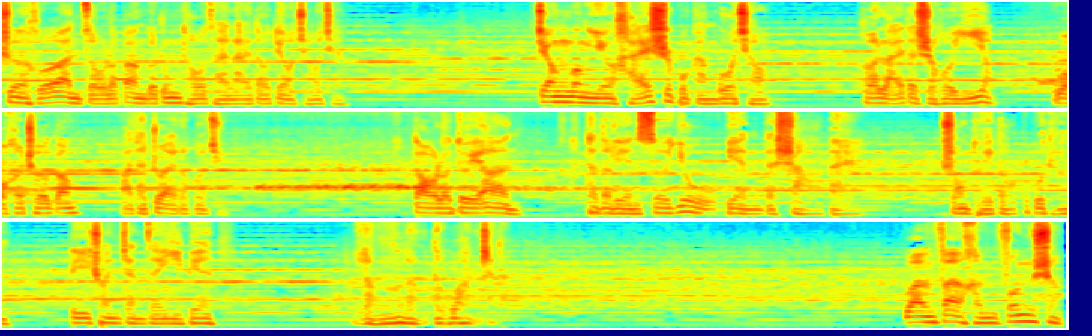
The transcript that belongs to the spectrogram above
顺河岸走了半个钟头，才来到吊桥前。江梦影还是不敢过桥，和来的时候一样，我和车刚把他拽了过去。到了对岸。他的脸色又变得煞白，双腿抖个不停。李川站在一边，冷冷地望着他。晚饭很丰盛，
